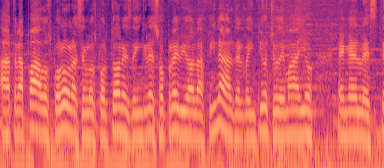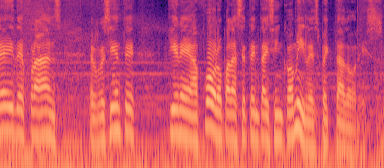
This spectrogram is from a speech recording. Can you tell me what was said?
atrapados por horas en los portones de ingreso previo a la final del 28 de mayo en el Stade de France. El reciente tiene aforo para 75 mil espectadores.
